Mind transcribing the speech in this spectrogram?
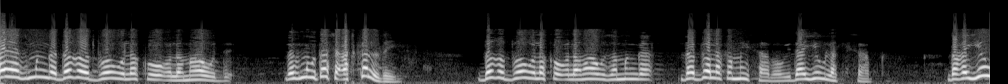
ایا زمونږ دغه دوه لکو علماو د زموږ داسې اټکل دی دغه دوه لکه علماو زمونږ دا دوه لکه مې حسابوي دا یو لک حساب کړي دغه یو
